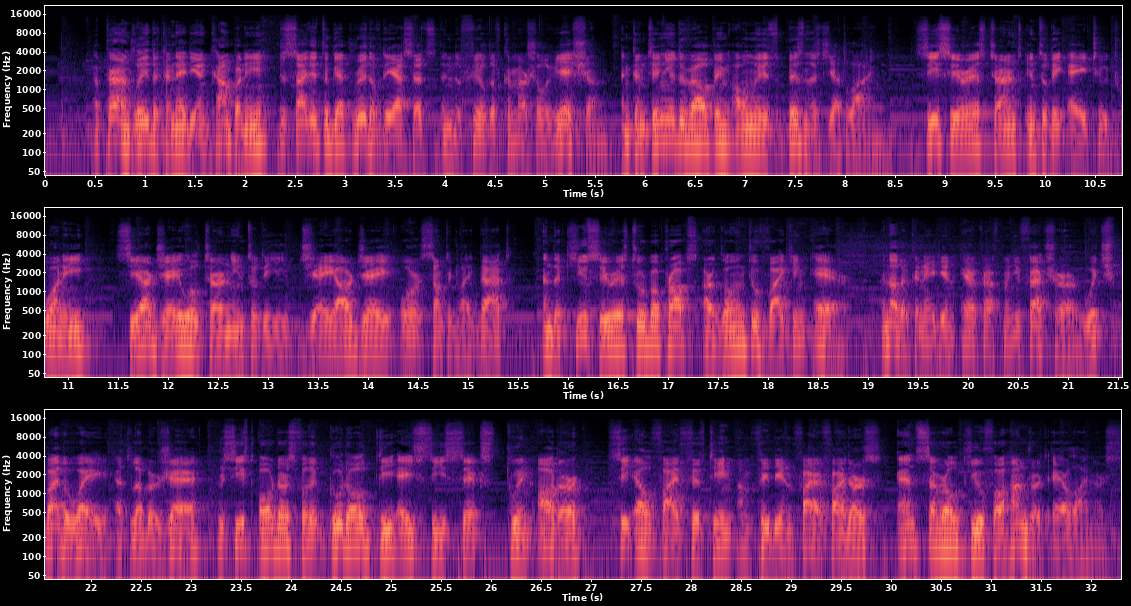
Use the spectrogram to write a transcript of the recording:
Apparently, the Canadian company decided to get rid of the assets in the field of commercial aviation and continue developing only its business jet line. C-Series turned into the A220, CRJ will turn into the JRJ or something like that, and the Q-Series turboprops are going to Viking Air, another Canadian aircraft manufacturer, which, by the way, at Le Bourget, received orders for the good old DHC-6 Twin Otter, CL-515 amphibian firefighters, and several Q400 airliners.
